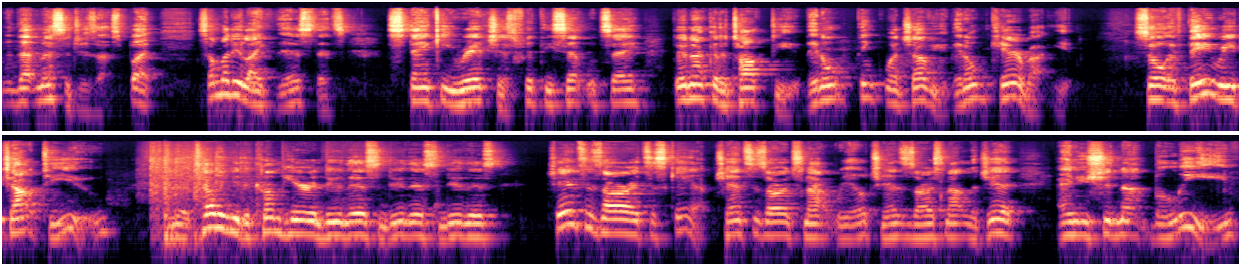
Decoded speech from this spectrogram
that messages us. But somebody like this, that's stanky rich, as 50 Cent would say, they're not going to talk to you. They don't think much of you. They don't care about you. So if they reach out to you and they're telling you to come here and do this and do this and do this, chances are it's a scam. Chances are it's not real. Chances are it's not legit. And you should not believe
